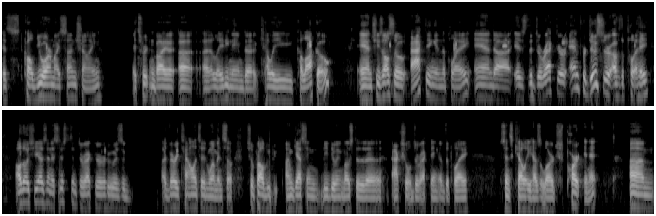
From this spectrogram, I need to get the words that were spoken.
it's called "You Are My Sunshine." It's written by a, a, a lady named uh, Kelly Kalako, and she's also acting in the play and uh, is the director and producer of the play. Although she has an assistant director who is a, a very talented woman, so she'll probably, be, I'm guessing, be doing most of the actual directing of the play since Kelly has a large part in it. Um,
